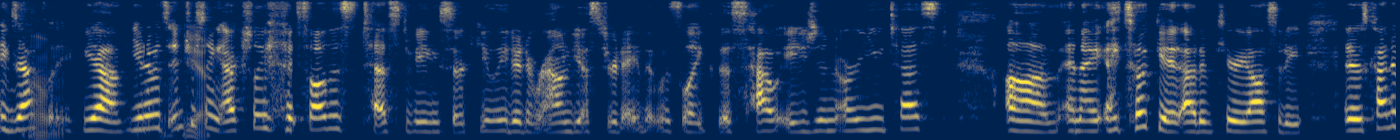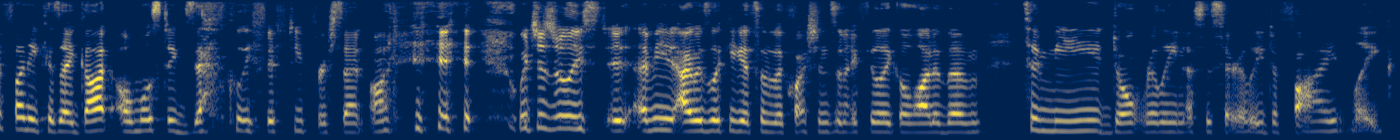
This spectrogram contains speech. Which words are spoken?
Exactly. Um, yeah. You know, it's interesting. Yeah. Actually, I saw this test being circulated around yesterday that was like this "How Asian are you?" test, um, and I, I, took it out of curiosity, and it was kind of funny because I got almost exactly fifty percent on it, which is really. I mean, I was looking at some of the questions, and I feel like a lot of them, to me, don't really necessarily define like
